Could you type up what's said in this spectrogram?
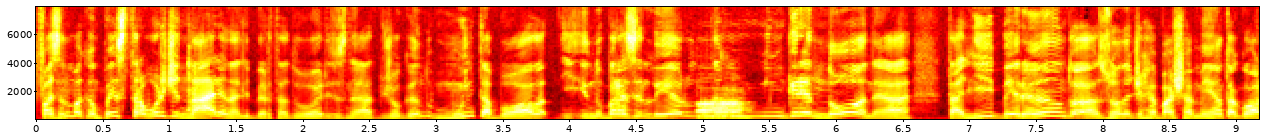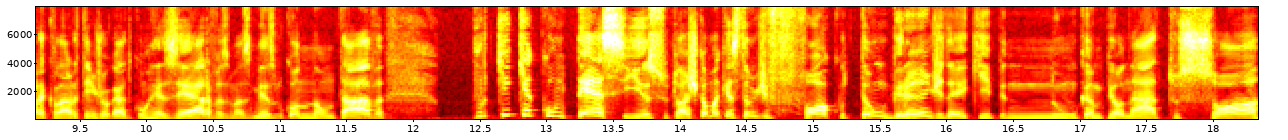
fazendo uma campanha extraordinária na Libertadores, né? Jogando muita bola e, e no brasileiro Aham. não engrenou, né? Tá liberando a zona de rebaixamento. Agora, claro, tem jogado com reservas, mas mesmo quando não tava. Por que que acontece isso? Tu acha que é uma questão de foco tão grande da equipe num campeonato só?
